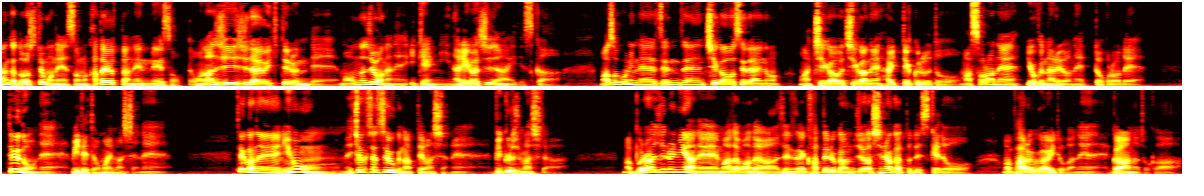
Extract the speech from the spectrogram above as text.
なんかどうしてもね、その偏った年齢層って同じ時代を生きてるんで、まあ、同じようなね、意見になりがちじゃないですか。まあ、そこにね、全然違う世代の、まあ、違う血がね、入ってくると、まあ、そらね、良くなるよねってところで、っていうのをね、見てて思いましたね。ていうかね、日本、めちゃくちゃ強くなってましたね。びっくりしました。まあ、ブラジルにはね、まだまだ全然勝てる感じはしなかったですけど、まあ、パラグアイとかね、ガーナとか、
